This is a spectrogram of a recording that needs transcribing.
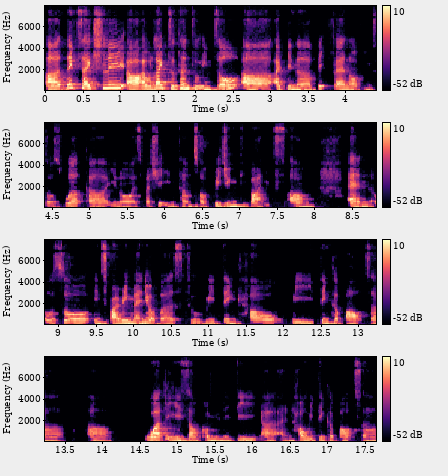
Uh, next, actually, uh, I would like to turn to Inzo. Uh, I've been a big fan of Inzo's work, uh, you know, especially in terms of bridging divides um, and also inspiring many of us to rethink how we think about uh, uh, what is our community uh, and how we think about uh,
